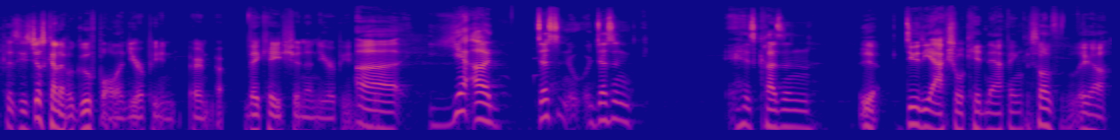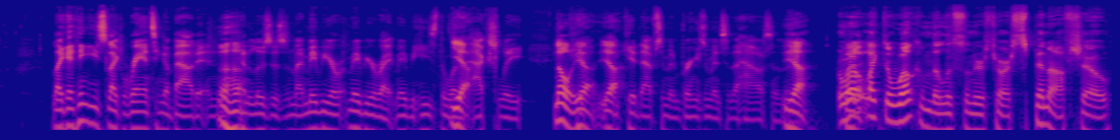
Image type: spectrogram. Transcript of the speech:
Because he's just kind of a goofball in European or uh, vacation and European. Uh, yeah. Uh, doesn't doesn't his cousin yeah, do the actual kidnapping? something. Yeah, Like I think he's like ranting about it and Uh-huh. kind of loses his mind. Maybe you're maybe you're right. Maybe he's the one Yeah. that actually no, yeah, yeah, kidnaps him and brings him into the house. And yeah. Well, I'd like to welcome the listeners to our spin-off show.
